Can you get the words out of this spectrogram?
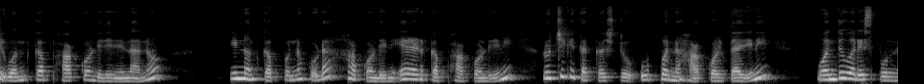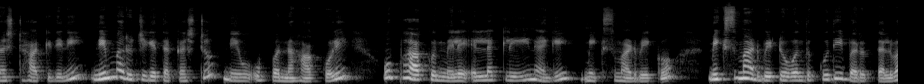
ಈಗ ಒಂದು ಕಪ್ ಹಾಕ್ಕೊಂಡಿದ್ದೀನಿ ನಾನು. ಇನ್ನೊಂದು ಕಪ್ಪನ್ನು ಕೂಡ ಹಾಕ್ಕೊಂಡಿದ್ದೀನಿ ಎರಡು ಕಪ್ ಹಾಕ್ಕೊಂಡಿದ್ದೀನಿ ರುಚಿಗೆ ತಕ್ಕಷ್ಟು ಉಪ್ಪನ್ನು ಹಾಕ್ಕೊಳ್ತಾ ಇದ್ದೀನಿ. ಒಂದೂವರೆ ಸ್ಪೂನ್ನಷ್ಟು ಹಾಕಿದ್ದೀನಿ. ನಿಮ್ಮ ರುಚಿಗೆ ತಕ್ಕಷ್ಟು ನೀವು ಉಪ್ಪನ್ನು ಹಾಕ್ಕೊಳ್ಳಿ. ಉಪ್ಪು ಹಾಕಿದ ಮೇಲೆ ಎಲ್ಲ ಕ್ಲೀನಾಗಿ ಮಿಕ್ಸ್ ಮಾಡಬೇಕು. ಮಿಕ್ಸ್ ಮಾಡಿಬಿಟ್ಟು ಒಂದು ಕುದಿ ಬರುತ್ತಲ್ವ?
